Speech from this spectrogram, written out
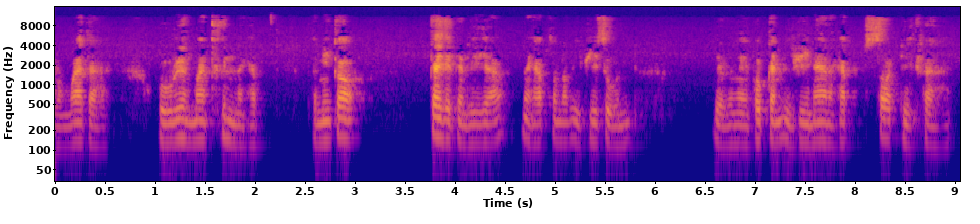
หวังว่าจะรู้เรื่องมากขึ้นนะครับ ตอนนี้ก็ใกล้จะเต็มทีแล้วนะครับสำหรับ EP ศูนย์เดี๋ยวยังไงพบกัน EP หน้านะครับ สวัสดีครับ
